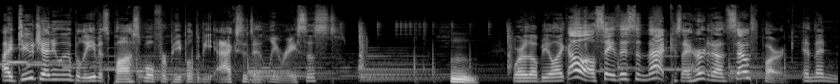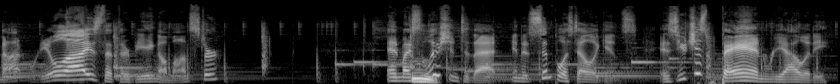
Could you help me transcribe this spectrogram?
I do genuinely believe it's possible for people to be accidentally racist. Hmm. Where they'll be like, "Oh, I'll say this and that because I heard it on South Park," and then not realize that they're being a monster. And my Hmm. solution to that, in its simplest elegance, is you just ban reality.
